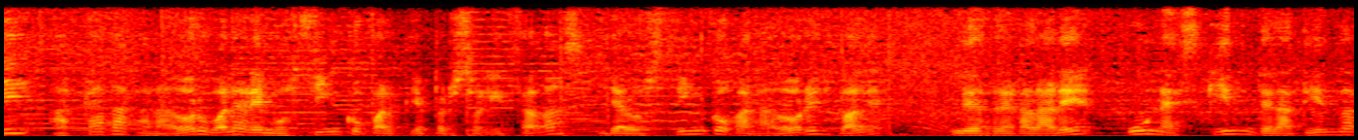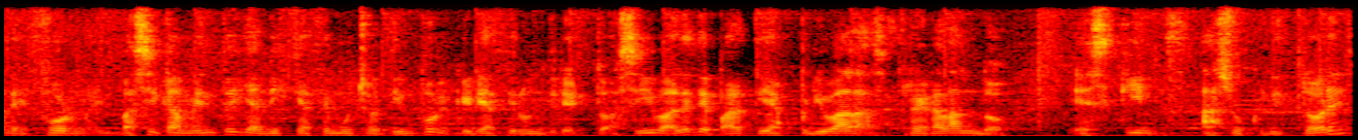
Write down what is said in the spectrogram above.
Y a cada ganador, ¿vale? Haremos 5 partidas personalizadas y a los 5 ganadores, ¿vale? Les regalaré una skin de la tienda de Fortnite. Básicamente ya dije hace mucho tiempo que quería hacer un directo así, ¿vale? De partidas privadas regalando skins a suscriptores.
